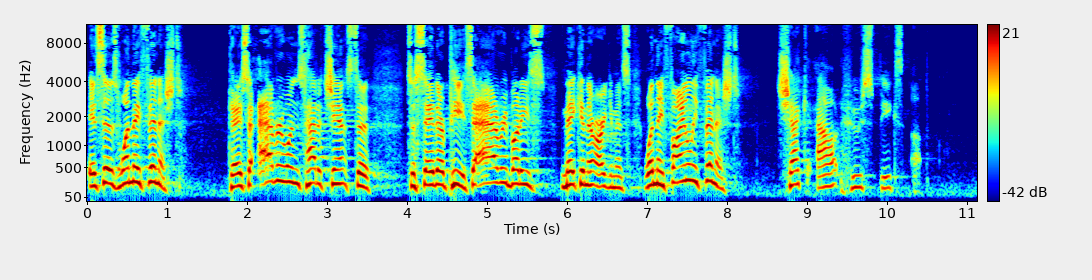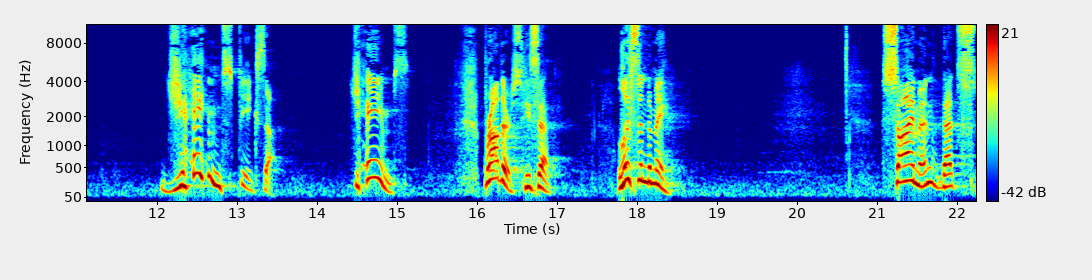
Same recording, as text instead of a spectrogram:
It says, when they finished, okay, so everyone's had a chance to, to say their piece. Everybody's making their arguments. When they finally finished, check out who speaks up. James speaks up. James. Brothers, he said, Listen to me. Simon, that's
